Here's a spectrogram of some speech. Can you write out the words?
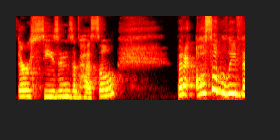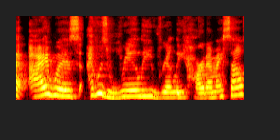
there are seasons of hustle but i also believe that i was i was really really hard on myself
